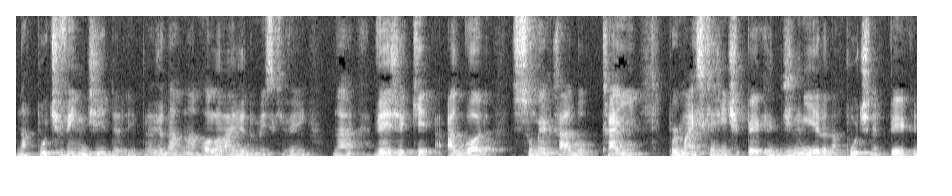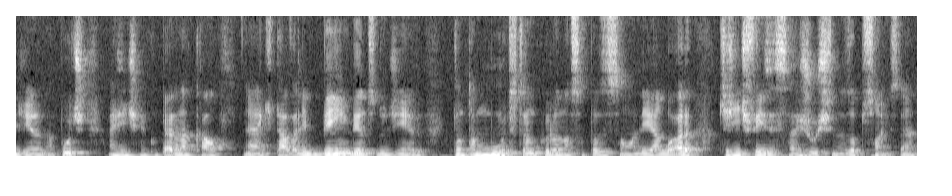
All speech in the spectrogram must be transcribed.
na put vendida ali para ajudar na rolagem do mês que vem, né? Veja que agora, se o mercado cair, por mais que a gente perca dinheiro na put, né? Perca dinheiro na put, a gente recupera na call, né? Que estava ali bem dentro do dinheiro então está muito tranquilo a nossa posição ali agora que a gente fez esse ajuste nas opções. Né?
